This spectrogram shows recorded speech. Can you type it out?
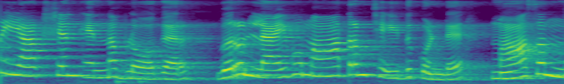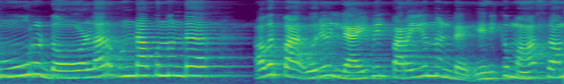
റിയാക്ഷൻ എന്ന ബ്ലോഗർ വെറും ലൈവ് മാത്രം ചെയ്തുകൊണ്ട് മാസം നൂറ് ഡോളർ ഉണ്ടാക്കുന്നുണ്ട്. അവർ ഒരു ലൈവിൽ പറയുന്നുണ്ട് എനിക്ക് മാസം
